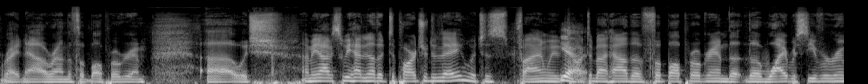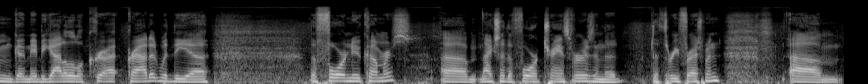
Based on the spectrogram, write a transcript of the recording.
right now around the football program. Uh, which I mean, obviously we had another departure today, which is fine. We Yeah. talked about how the football program, the the wide receiver room, maybe got a little cr- crowded with the uh, the four newcomers. Um, actually, the four transfers and the the three freshmen. Um,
